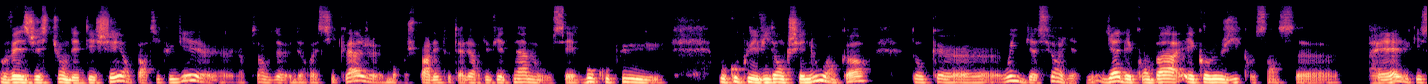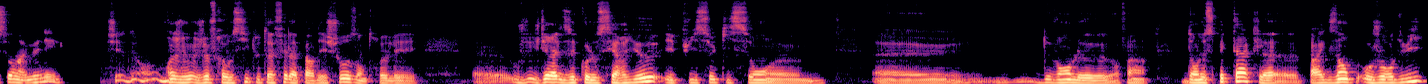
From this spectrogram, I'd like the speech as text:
mauvaise gestion des déchets en particulier, euh, l'absence de, recyclage. Bon, je parlais tout à l'heure du Vietnam où c'est beaucoup plus, beaucoup plus évident que chez nous encore. Donc oui, bien sûr, il y, a, des combats écologiques au sens réel qui sont à mener. Moi, je, je, ferai aussi tout à fait la part des choses entre les, je, dirais les écolos sérieux et puis ceux qui sont euh, devant le, enfin, dans le spectacle. Par exemple, aujourd'hui,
